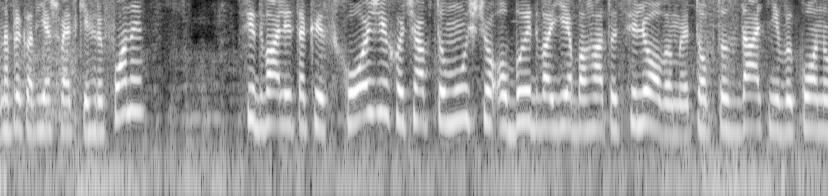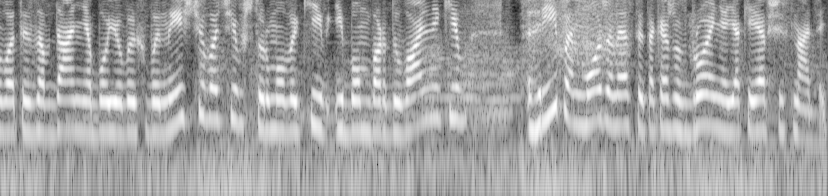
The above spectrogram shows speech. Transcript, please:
Наприклад, є шведські грифони, ці два літаки схожі, хоча б тому, що обидва є багатоцільовими, тобто здатні виконувати завдання бойових винищувачів, штурмовиків і бомбардувальників. Гріпен може нести таке ж озброєння, як і F-16.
